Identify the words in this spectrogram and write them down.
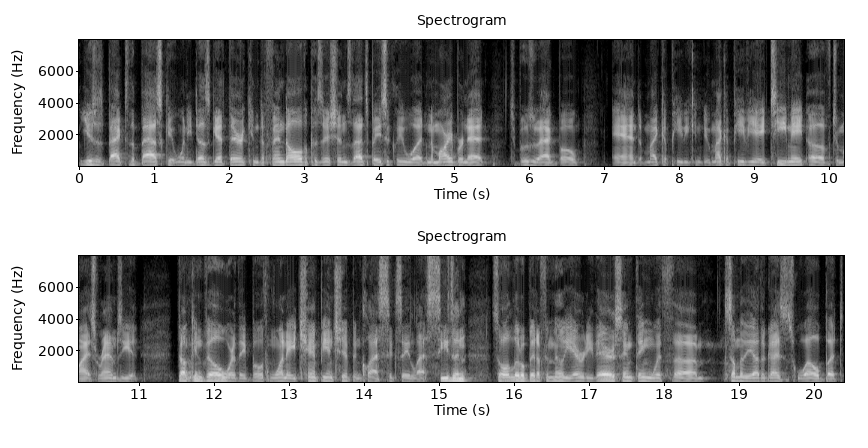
uses back to the basket when he does get there, can defend all the positions. That's basically what Nimari Burnett, Chibuzo Agbo, and Micah Peavy can do. Micah Peavy, a teammate of Jahmi'us Ramsey at Duncanville, where they both won a championship in Class 6A last season. So a little bit of familiarity there. Same thing with um, some of the other guys as well. But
